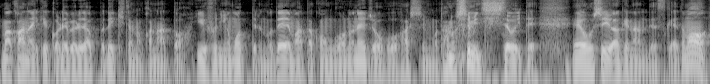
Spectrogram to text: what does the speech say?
まあ、かなり結構レベルアップできたのかなというふうに思ってるので、また今後のね、情報発信も楽しみにしておいて、えー、欲しいわけなんですけれども、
